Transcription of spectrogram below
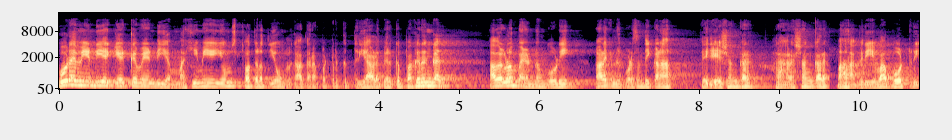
கூற வேண்டிய கேட்க வேண்டிய மகிமையையும் ஸ்தோத்திரத்தையும் உங்களுக்காக தரப்பட்டிருக்கு தெரியாத பேருக்கு பகிருங்கள் அவர்களும் பயனும் கூடி நாளைக்கு கூட சந்திக்கலாம் ஜெய ஜெயசங்கர் ஹர சங்கர் மகாபிரிவா போற்றி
